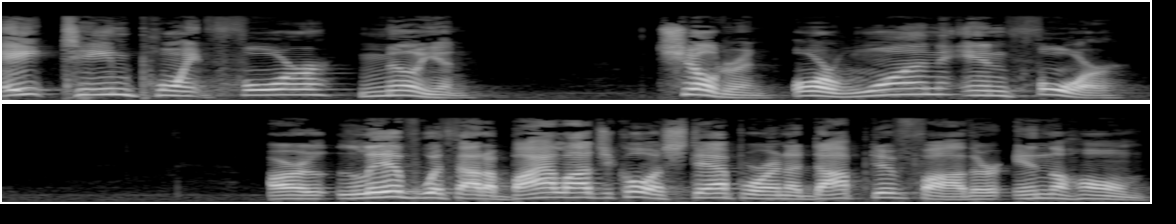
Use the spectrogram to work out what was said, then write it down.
18.4 million children, or one in four, are live without a biological, a step, or an adoptive father in the home,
